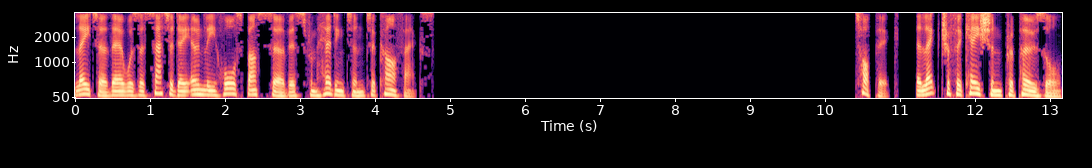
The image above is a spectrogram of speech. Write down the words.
Later there was a Saturday-only horse bus service from Headington to Carfax. Topic: Electrification proposal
